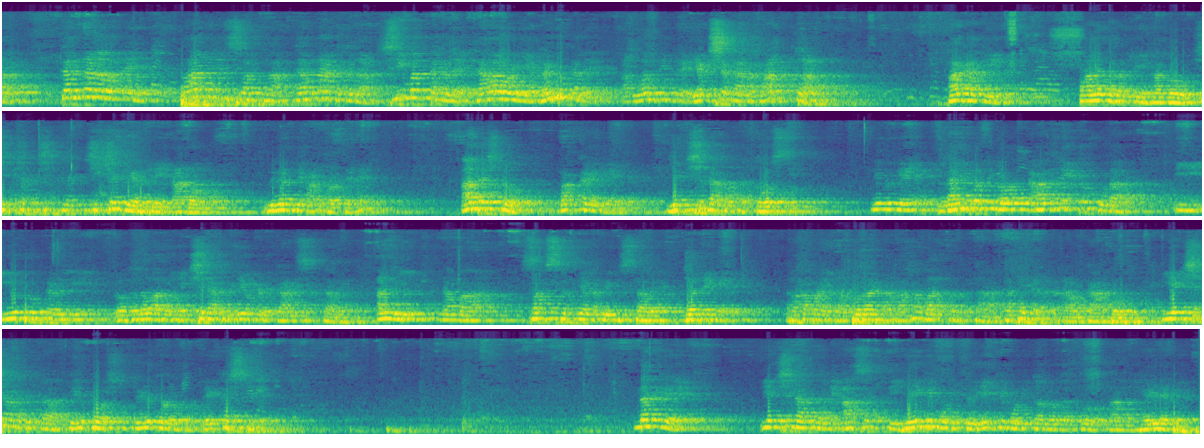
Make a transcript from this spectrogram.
ಕನ್ನಡವನ್ನೇ ಪ್ರಾರ್ಥಿಸುವಂತಹ ಕರ್ನಾಟಕದ ಶ್ರೀಮಂತ ಕಲೆ ಕರಾವಳಿಯ ಗಂಡು ಕಲೆ ಅದು ಒಂದಿದ್ರೆ ಯಕ್ಷಗಾನ ಮಾತ್ರ. ಹಾಗಾಗಿ ಪಾಲಕರಲ್ಲಿ ಹಾಗೂ ಶಿಕ್ಷಕ ಶಿಕ್ಷಕ- ಶಿಕ್ಷಕಿಯರಲ್ಲಿ ನಾನು ವಿನಂತಿ ಮಾಡಿಕೊಳ್ತೇನೆ. ಆದಷ್ಟು ಮಕ್ಕಳಿಗೆ ಯಕ್ಷಗಾನವನ್ನು ತೋರಿಸಿ. ನಿಮಗೆ ಲೈವ್ ಅಲ್ಲಿ ನೋಡೋಕ್ಕಾಗದೇ ಇದ್ರೂ ಕೂಡ ಈ ಯೂಟ್ಯೂಬ್ಗಳಲ್ಲಿ ಹಲವಾರು ಯಕ್ಷಗಾನ ವಿಡಿಯೋಗಳು ಕಾಣಿಸುತ್ತವೆ. ಅಲ್ಲಿ ನಮ್ಮ ಸಂಸ್ಕೃತಿಯನ್ನು ಬಿಂಬಿಸ್ತವೆ ಜೊತೆಗೆ ರಾಮಾಯಣ, ಪುರಾಣ ಮಹಾಭಾರತದಂತಹ ಕಥೆಗಳನ್ನು ನಾವು ಕಾಣಬಹುದು. ಈ ಯಕ್ಷಗಾನದಿಂದ ತಿಳ್ಕೊಳ್ಳೋಷ್ಟು ತಿಳ್ಕೊಳ್ಳುವುದು ಬೇಕಷ್ಟಿದೆ. ನನಗೆ ಯಕ್ಷಗಾನದಲ್ಲಿ ಆಸಕ್ತಿ ಹೇಗೆ ಮೂಡಿತು, ಏಕೆ ಮೂಡಿತು ಅನ್ನೋದಕ್ಕೂ ನಾನು ಹೇಳಲೇಬೇಕು.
